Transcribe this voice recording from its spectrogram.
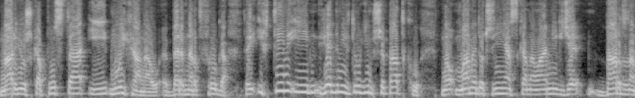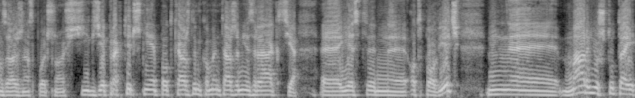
Mariusz Kapusta i mój kanał, Bernard Fruga. I w tym, i w jednym, i w drugim przypadku, no, mamy do czynienia z kanałami, gdzie bardzo nam zależy na społeczności, gdzie praktycznie pod każdym komentarzem jest reakcja, e, jest odpowiedź. E, Mariusz tutaj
